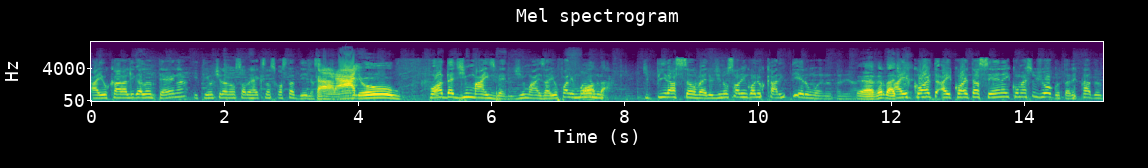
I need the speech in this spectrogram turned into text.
aí o cara liga a lanterna e tem um Tiranossauro Rex nas costas dele. Assim. Caralho! Foda demais, velho, demais. Aí eu falei, mano, Foda. que piração, velho. O dinossauro engole o cara inteiro, mano, tá ligado? É verdade. Aí corta, aí corta a cena e começa o jogo, tá ligado?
